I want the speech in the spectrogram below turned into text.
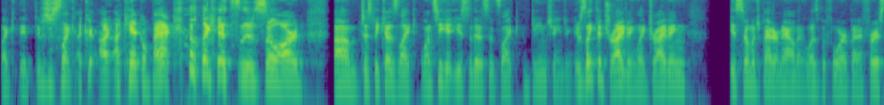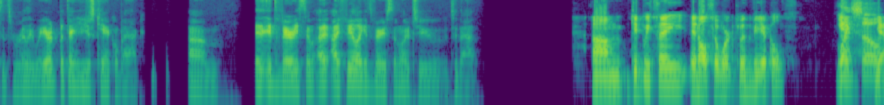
Like it, it was just like I, could, I I can't go back. like it's it was so hard. Um, just because like once you get used to this, it's like game changing. It was like the driving. Like driving is so much better now than it was before. But at first, it's really weird. But then you just can't go back. Um, it, it's very sim. I, I feel like it's very similar to to that. um, did we say it also worked with vehicles? Yeah, Like, so yeah.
